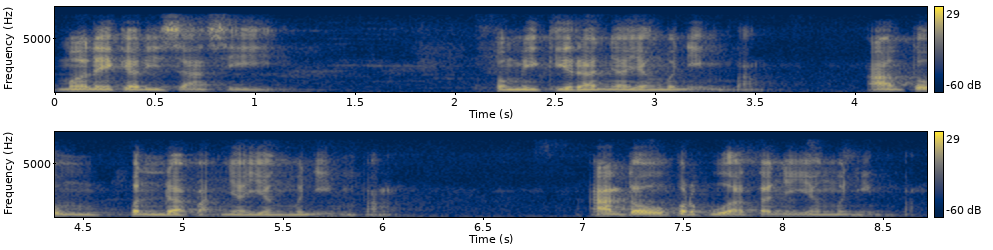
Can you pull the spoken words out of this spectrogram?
melegalisasi pemikirannya yang menyimpang atau pendapatnya yang menyimpang atau perbuatannya yang menyimpang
